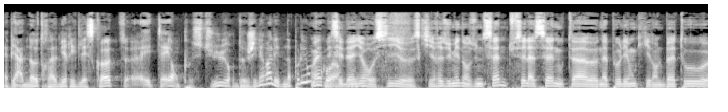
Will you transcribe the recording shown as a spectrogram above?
Eh bien, notre ami Ridley Scott était en posture de général et de Napoléon. Ouais, mais c'est d'ailleurs aussi euh, ce qui est résumé dans une scène. Tu sais, la scène où tu as euh, Napoléon qui est dans le bateau,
